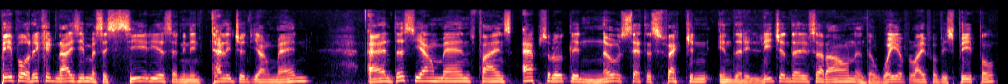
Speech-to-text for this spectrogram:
People recognize him as a serious and an intelligent young man, and this young man finds absolutely no satisfaction in the religion that is around and the way of life of his people,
